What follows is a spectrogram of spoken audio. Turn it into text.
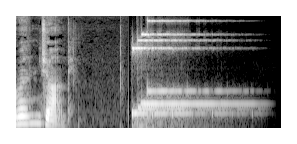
one job.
